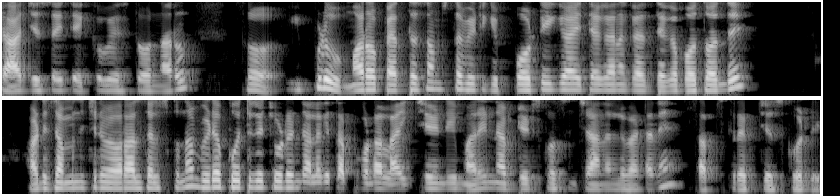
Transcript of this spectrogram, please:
ఛార్జెస్ అయితే ఎక్కువ వేస్తూ ఉన్నారు. సో ఇప్పుడు మరో పెద్ద సంస్థ వీటికి పోటీగా అయితే కనుక దిగబోతోంది. వాటికి సంబంధించిన వివరాలు తెలుసుకుందాం. వీడియో పూర్తిగా చూడండి. అలాగే తప్పకుండా లైక్ చేయండి. మరిన్ని అప్డేట్స్ కోసం ఛానల్ వెంటనే సబ్స్క్రైబ్ చేసుకోండి.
